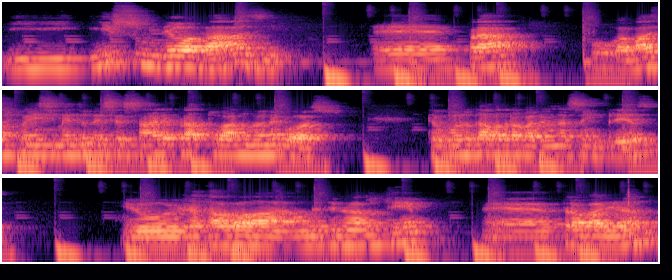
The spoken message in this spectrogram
E isso me deu a base é, para a base de conhecimento necessária para atuar no meu negócio. Então, quando eu estava trabalhando nessa empresa, eu já estava lá há um determinado tempo é, trabalhando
